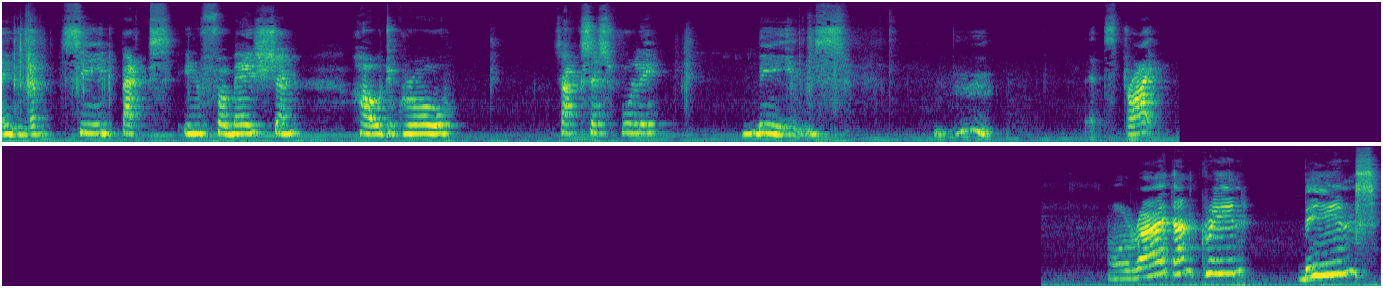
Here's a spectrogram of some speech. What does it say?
in the seed packs information how to grow successfully beans mm. let's try All right, and green beans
